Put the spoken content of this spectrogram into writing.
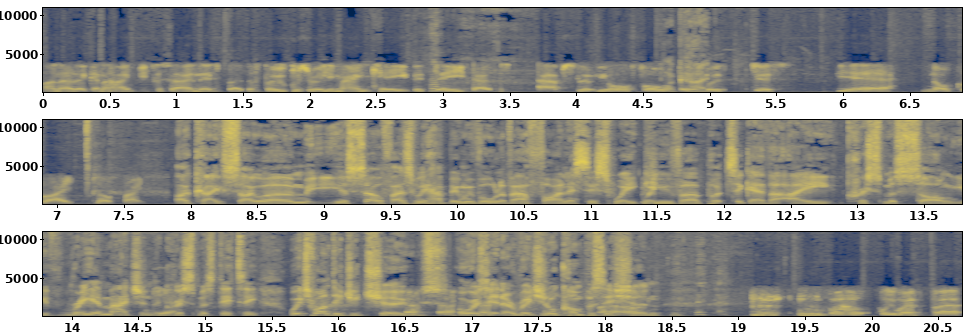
I know they're going to hate me for saying this, but the food was really manky. The deed that was absolutely awful. Okay. It was just, yeah, not great, not great. Okay, so um, yourself, as we have been with all of our finalists this week, you've uh, put together a Christmas song. You've reimagined a Yeah. Christmas ditty. Which one did you choose, or is it an original composition? Well, we went for,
